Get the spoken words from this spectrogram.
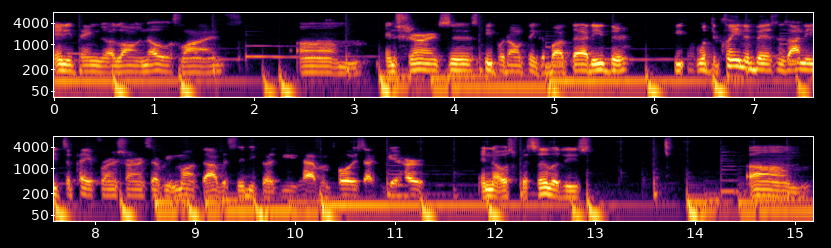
anything along those lines. Um, insurances people don't think about that either with the cleaning business i need to pay for insurance every month obviously because you have employees that can get hurt in those facilities um,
